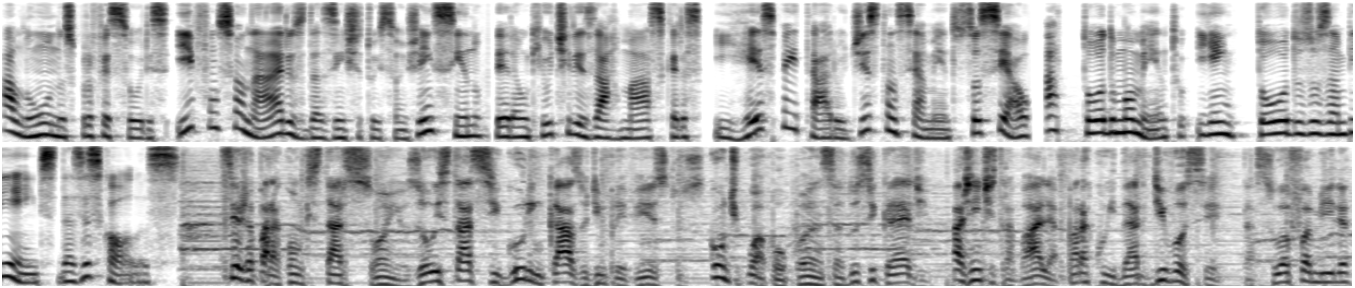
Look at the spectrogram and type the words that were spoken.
Alunos, professores e funcionários das instituições de ensino terão que utilizar máscaras e respeitar o distanciamento social a todo momento e em todos os ambientes das escolas. Seja para conquistar sonhos ou estar seguro em caso de imprevistos, conte com a poupança do Sicredi. A gente trabalha para cuidar de você, da sua família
